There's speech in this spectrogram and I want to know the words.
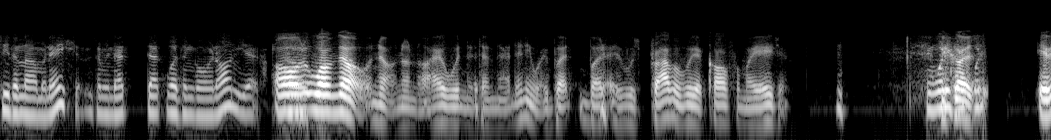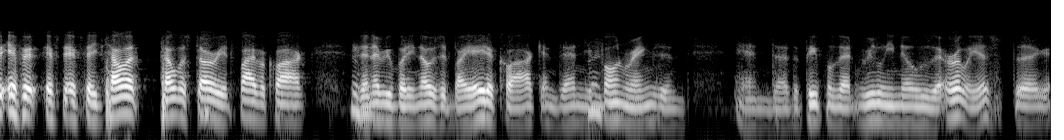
see the nominations. I mean that that wasn't going on yet. Oh So- well, no, no, no, no. I wouldn't have done that anyway. But but it was probably a call from my agent and what did you- because what- if if it, if if they tell it tell the story at five o'clock, then Mhm. everybody knows it by eight o'clock, and then your Right. phone rings and and uh, the people that really know the earliest, uh,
